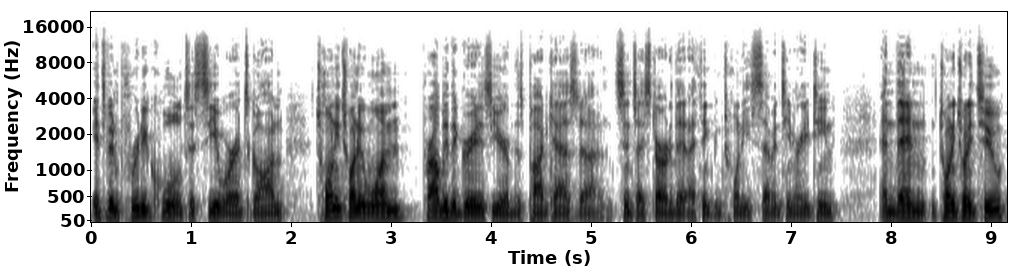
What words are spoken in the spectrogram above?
It's been pretty cool to see where it's gone. 2021, probably the greatest year of this podcast uh, since I started it, I think in 2017 or 18. And then 2022,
